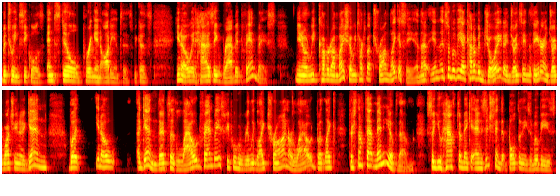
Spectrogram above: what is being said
between sequels and still bring in audiences because you know it has a rabid fan base you know, and we covered on my show, we talked about Tron Legacy, and that and it's a movie I kind of enjoyed. I enjoyed seeing the theater, I enjoyed watching it again, but you know, again, that's a loud fan base. People who really like Tron are loud, but like there's not that many of them. So you have to make it and it's interesting that both of these movies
